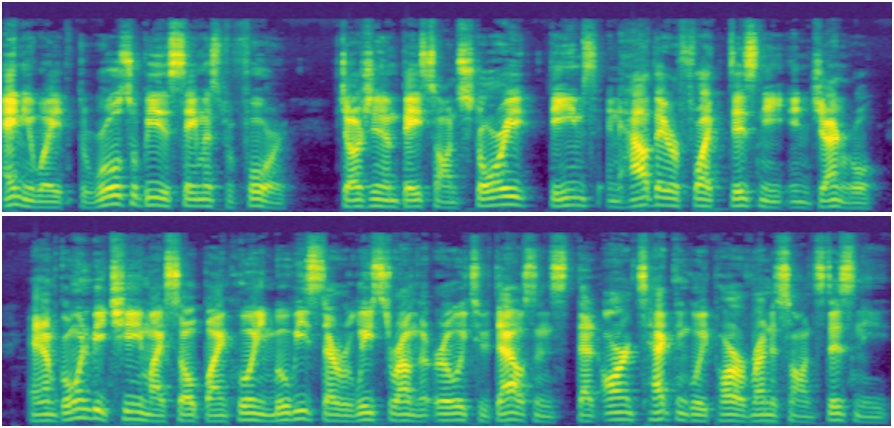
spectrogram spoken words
Anyway, the rules will be the same as before, judging them based on story, themes, and how they reflect Disney in general. And I'm going to be cheating myself by including movies that were released around the early 2000s that aren't technically part of Renaissance Disney,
